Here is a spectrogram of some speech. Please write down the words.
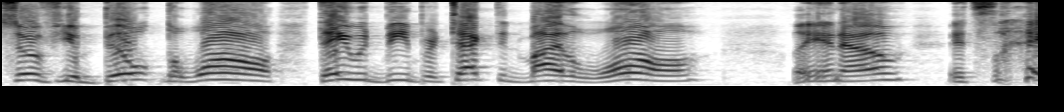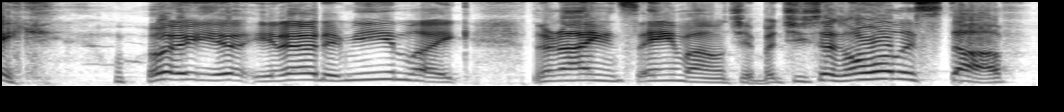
So if you built the wall, they would be protected by the wall. You know, it's like, you, you know what I mean? Like they're not even saying violent shit, but she says all this stuff,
